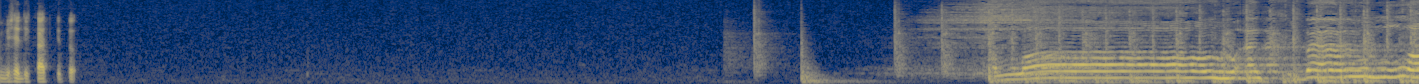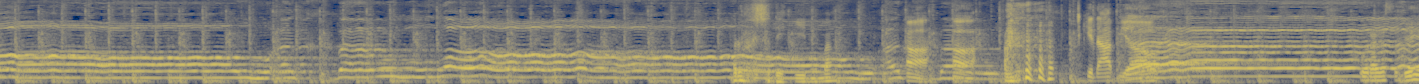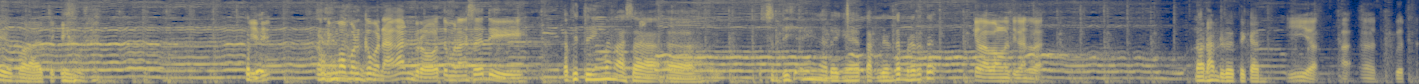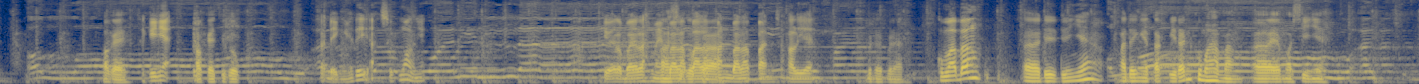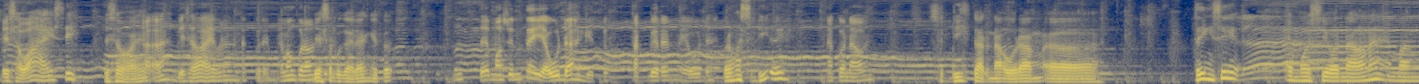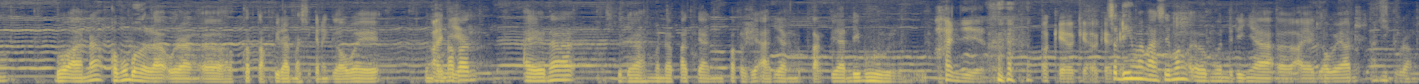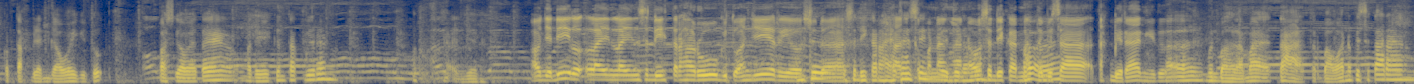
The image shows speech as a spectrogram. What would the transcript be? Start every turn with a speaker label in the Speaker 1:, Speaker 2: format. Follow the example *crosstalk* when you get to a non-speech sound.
Speaker 1: kayak bisa di cut gitu.
Speaker 2: Allahu Akbar Allahu Akbar Allah
Speaker 3: Aduh sedih ini bang.
Speaker 1: Ah, ah. Kita api ya.
Speaker 3: Kurang sedih ya, malah cek tapi
Speaker 1: Ini, ini momen kemenangan, Bro. Itu menang sedih.
Speaker 3: tapi ting mah asa eh, sedih eh ngadengnya takbiran teh bener teh.
Speaker 1: Oke lah, Bang, nanti kan lah.
Speaker 3: Naon dulu kan.
Speaker 1: Iya, eh, takbir.
Speaker 3: Oke,
Speaker 1: Sekinya,
Speaker 3: oke cukup.
Speaker 1: kadengnya itu ya semuanya. Ya lah, baiklah main
Speaker 3: Ah, cukup,
Speaker 1: balap-balapan, balapan sekalian.
Speaker 3: Benar-benar.
Speaker 1: Kumaha, Bang?
Speaker 3: Eh di dinya ngadengnya takbiran kumaha Mang eh, emosinya?
Speaker 1: Biasa wae sih.
Speaker 3: Bisa wae.
Speaker 1: Heeh, biasa wae orang takbiran. Emang kunaon?
Speaker 3: Biasa begadang gitu.
Speaker 1: Teh maksudnya ya udah gitu. Takbiran ya udah.
Speaker 3: Berapa sedih euy.
Speaker 1: Nah, kunaon?
Speaker 3: Sedih karena orang eh ting sih emosionalnya emang doana kamu baheula orang eh, ketakbiran masih kena gawe.
Speaker 1: Anjir.
Speaker 3: kan ayeuna sudah mendapatkan pekerjaan yang takbiran libur.
Speaker 1: Anjir. Oke, oke, oke.
Speaker 3: Sedih mang asli mang eh, mun dirinya eh, aya gawean anjing kurang ketakbiran gawe gitu. Pas gawe teh ngadegekeun takbiran. Aduh, anjir.
Speaker 1: Oh, jadi lain-lain sedih terharu gitu anjir ya
Speaker 3: Itu
Speaker 1: sudah
Speaker 3: sedih karena eta sih.
Speaker 1: kemenangan.
Speaker 3: gitu
Speaker 1: Oh, sedih karena tuh
Speaker 3: Heeh.
Speaker 1: bisa takbiran gitu.
Speaker 3: Heeh, mah tah terbawa tapi sekarang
